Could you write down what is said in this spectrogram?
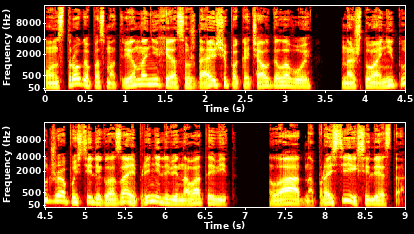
Он строго посмотрел на них и осуждающе покачал головой, на что они тут же опустили глаза и приняли виноватый вид. «Ладно, прости их, Селеста.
